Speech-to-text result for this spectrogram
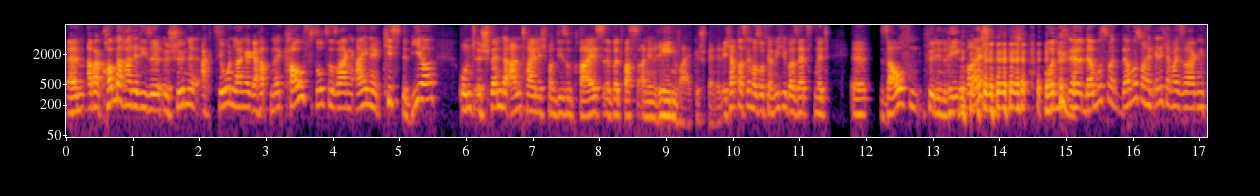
Ähm, aber Krombacher hat ja diese äh, schöne Aktion lange gehabt, ne? Kauf sozusagen eine Kiste Bier und äh, spende anteilig von diesem Preis äh, wird was an den Regenwald gespendet. Ich habe das immer so für mich übersetzt mit äh, Saufen für den Regenwald. und äh, da muss man, da muss man halt ehrlicherweise sagen,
